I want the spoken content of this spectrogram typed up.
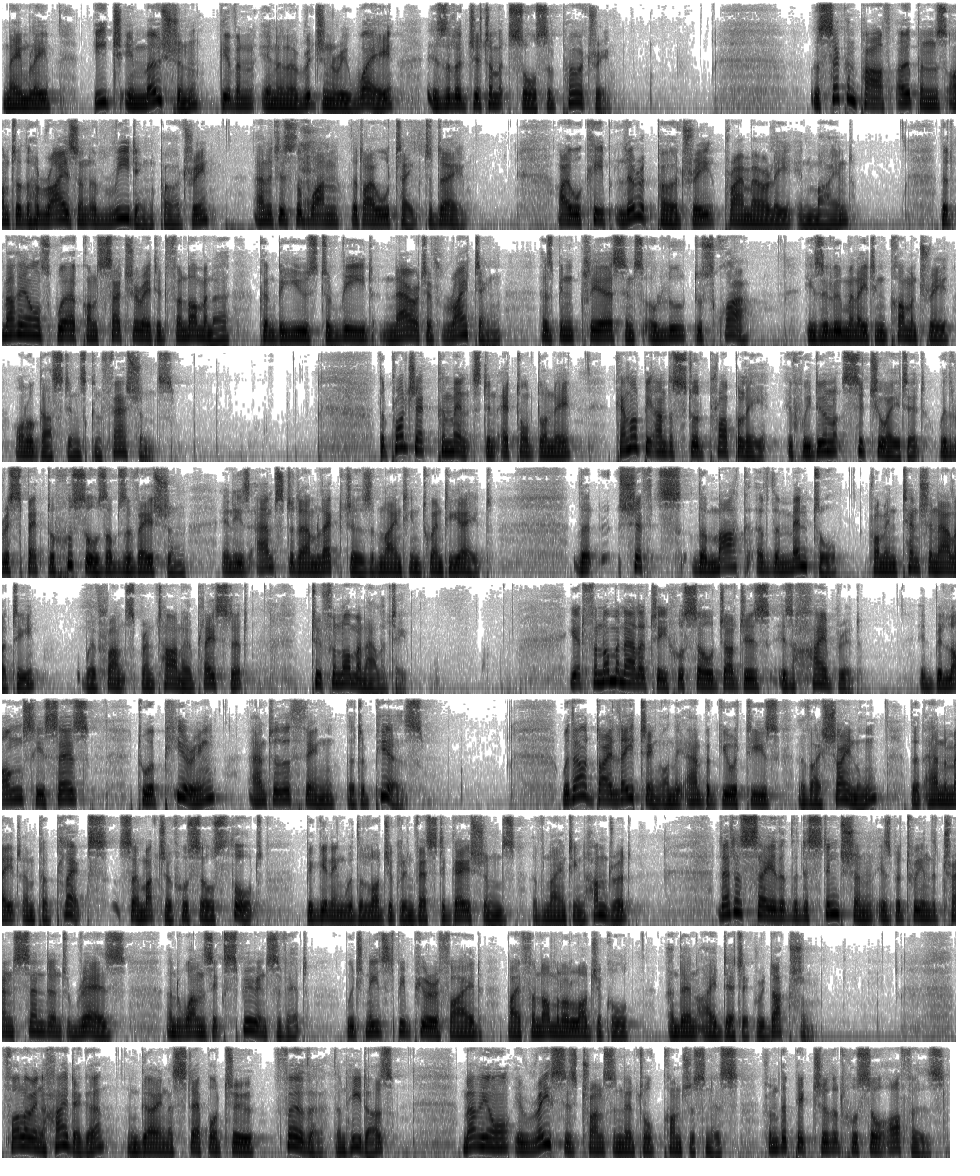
Namely, each emotion given in an originary way is a legitimate source of poetry. The second path opens onto the horizon of reading poetry, and it is the one that I will take today. I will keep lyric poetry primarily in mind. That Marion's work on saturated phenomena can be used to read narrative writing has been clear since Au lieu de soi, his illuminating commentary on Augustine's Confessions. The project commenced in Etant donné cannot be understood properly if we do not situate it with respect to Husserl's observation in his Amsterdam lectures of 1928 that shifts the mark of the mental from intentionality, where Franz Brentano placed it, to phenomenality. Yet phenomenality, Husserl judges, is a hybrid. It belongs, he says, to appearing and to the thing that appears. Without dilating on the ambiguities of Erscheinung that animate and perplex so much of Husserl's thought, beginning with the logical investigations of 1900, let us say that the distinction is between the transcendent res and one's experience of it, which needs to be purified by phenomenological and then eidetic reduction. Following Heidegger and going a step or two further than he does, Marion erases transcendental consciousness from the picture that Husserl offers,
